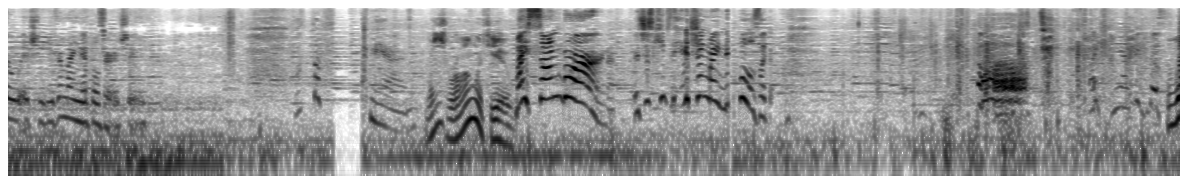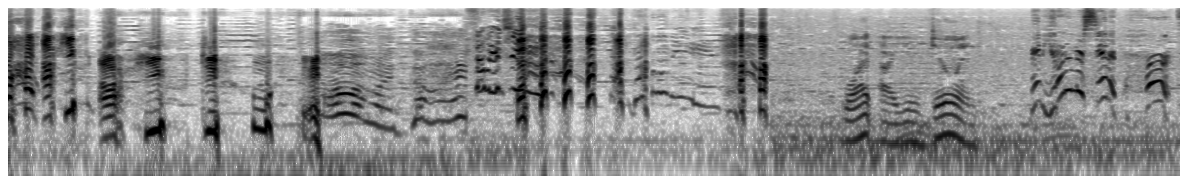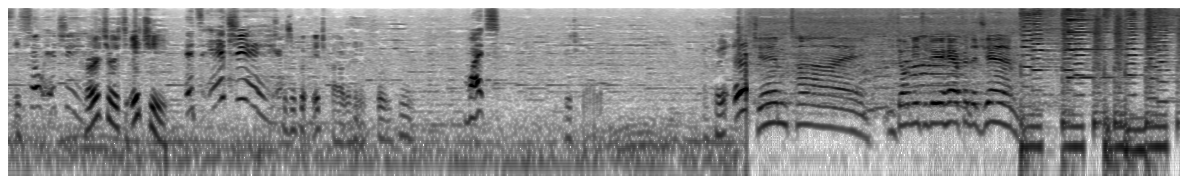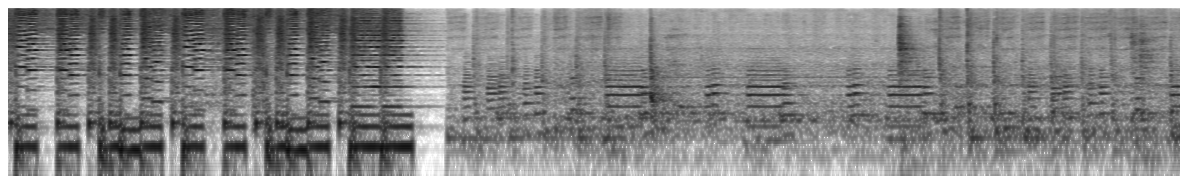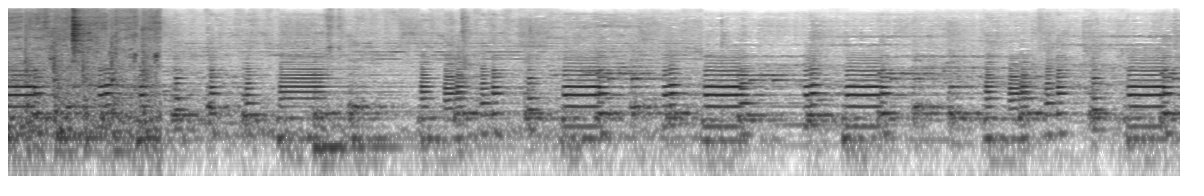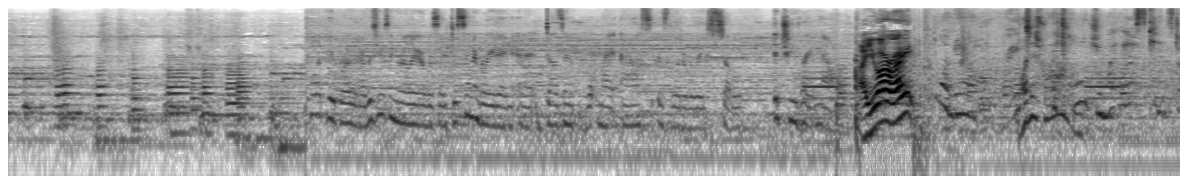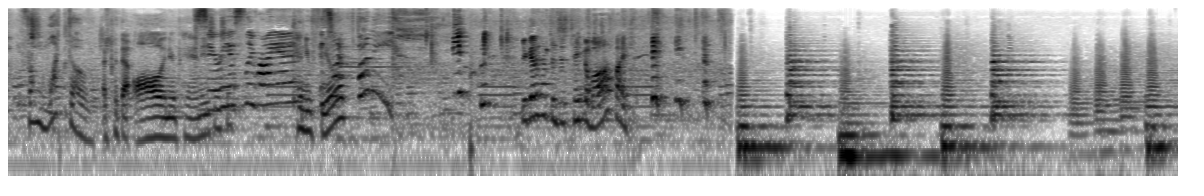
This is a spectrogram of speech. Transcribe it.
so itchy. Even my nipples are itchy. What the f man? What is wrong with you? My sunburn! It just keeps itching my nipples like Ugh. I can't take this. What are you? So itchy! What are you doing? Baby, you don't understand. It hurts. It's It's- so itchy. Hurts or it's itchy? It's itchy. Because I put itch powder in it for you. What? Itch powder. I put it. Gym time! You don't need to do your hair for the gym. Paper that I was using earlier was like disintegrating and it doesn't, what my ass is literally so itchy right now. Are you alright? Oh no, right? What is wrong? I told you my ass can't stop itching. From what though? I put that all in your panties. Seriously, Ryan? Can you feel it's it? You're gonna have to just take them off, I think.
